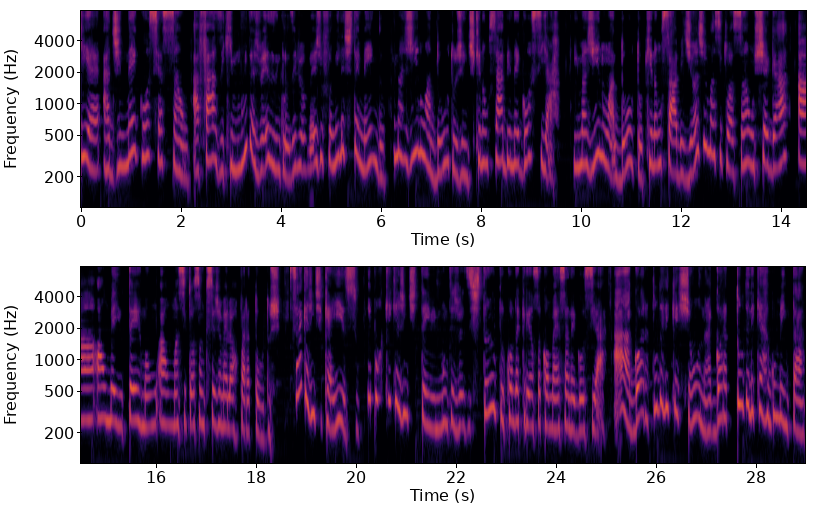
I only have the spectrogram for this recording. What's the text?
que é a de negociação, a fase que muitas vezes, inclusive, eu vejo famílias temendo. Imagina um adulto, gente, que não sabe negociar. Imagina um adulto que não sabe, diante de uma situação, chegar a, a um meio termo, a uma situação que seja melhor para todos. Será que a gente quer isso? E por que, que a gente teme muitas vezes tanto quando a criança começa a negociar? Ah, agora tudo ele questiona, agora tudo ele quer argumentar.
